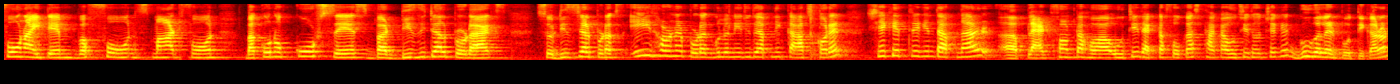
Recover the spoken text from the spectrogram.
ফোন আইটেম বা ফোন স্মার্টফোন বা কোনো কোর্সেস বা digital products so digital products এই ধরনের প্রোডাক্টগুলো নিয়ে যদি আপনি কাজ করেন, সেক্ষেত্রে কিন্তু আপনার প্ল্যাটফর্মটা হওয়া উচিত। একটা ফোকাস থাকা উচিত হচ্ছে কি গুগলের প্রতি। কারণ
